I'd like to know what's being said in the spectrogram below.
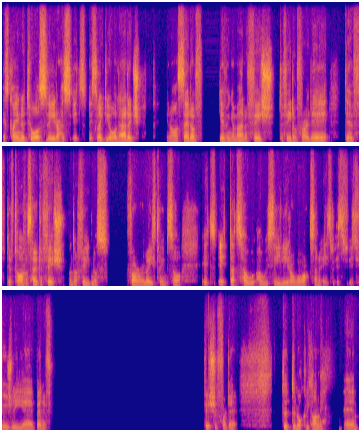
it's kind of to us leader has it's it's like the old adage you know instead of giving a man a fish to feed him for a day they've they've taught us how to fish and they're feeding us for our lifetime. So it's it that's how how we see leader works and it's it's, it's hugely uh, beneficial for the, the the local economy. Um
